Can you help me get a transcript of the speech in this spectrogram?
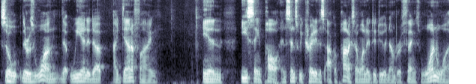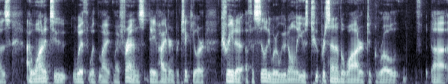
So there was one that we ended up identifying in East St. Paul. And since we created this aquaponics, I wanted to do a number of things. One was I wanted to, with with my my friends, Dave Haider in particular, create a, a facility where we would only use two percent of the water to grow. Uh,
